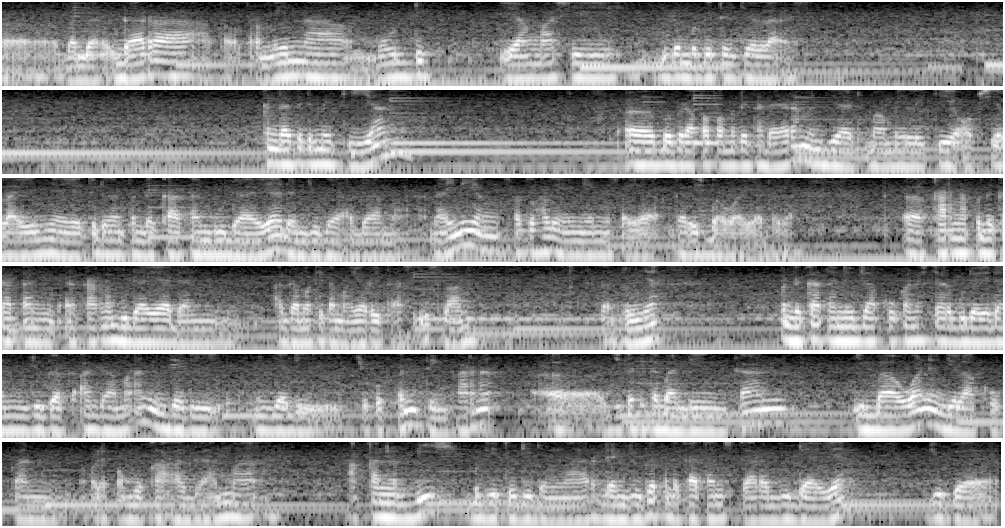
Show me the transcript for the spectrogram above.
uh, bandara udara atau terminal mudik yang masih belum begitu jelas. Kendati demikian, eh, beberapa pemerintah daerah menjadi memiliki opsi lainnya yaitu dengan pendekatan budaya dan juga agama. Nah ini yang satu hal yang ingin saya garis bawahi adalah eh, karena pendekatan eh, karena budaya dan agama kita mayoritas Islam, tentunya pendekatan yang dilakukan secara budaya dan juga keagamaan menjadi menjadi cukup penting. Karena e, jika kita bandingkan imbauan yang dilakukan oleh pemuka agama akan lebih begitu didengar dan juga pendekatan secara budaya juga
